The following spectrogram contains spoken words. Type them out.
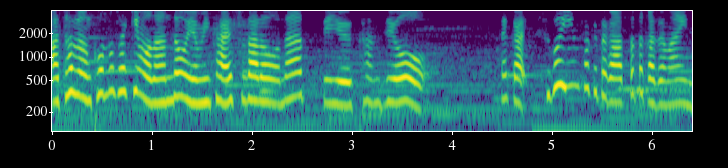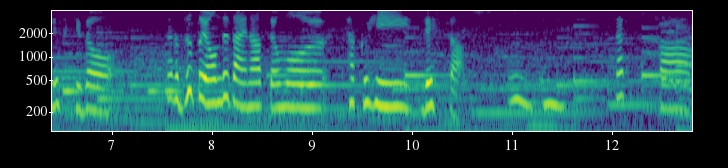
あ多分この先も何度も読み返すだろうなっていう感じをなんかすごいインパクトがあったとかじゃないんですけどなんかずっと読んでたいなって思う作品でした。うんうん、なんか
